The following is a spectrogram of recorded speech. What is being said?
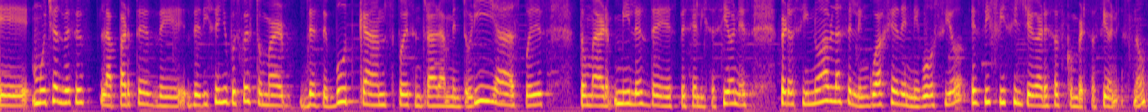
Eh, muchas veces la parte de, diseño pues puedes tomar desde bootcamps, puedes entrar a mentorías, puedes tomar miles de especializaciones, pero si no hablas el lenguaje de negocio es difícil llegar a esas conversaciones, ¿no?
